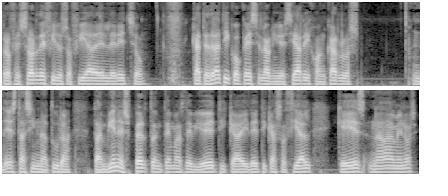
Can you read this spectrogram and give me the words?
profesor de filosofía del derecho, catedrático que es en la Universidad Rey Juan Carlos de esta asignatura, también experto en temas de bioética y de ética social, que es nada menos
